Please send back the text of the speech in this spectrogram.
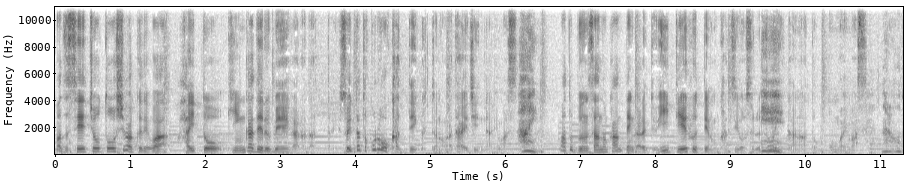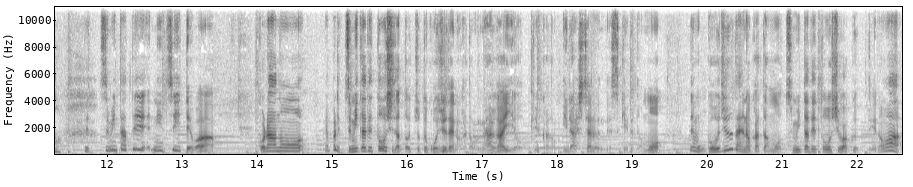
まず成長投資枠では配当金が出る銘柄だったりそういったところを買っていくっていうのが大事になります。はい、あと分散の観点から言うと ETF っていうのも活用するといいかなと思います、なるほど。で積み立てについてはこれあのやっぱり積み立て投資だとちょっと50代の方も長いよっていう方もいらっしゃるんですけれどもでも50代の方も積み立て投資枠っていうのは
